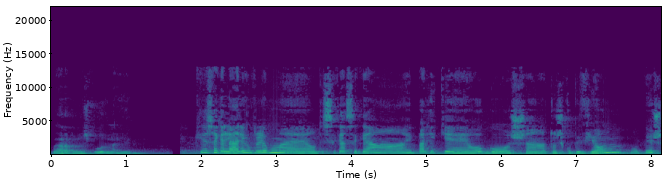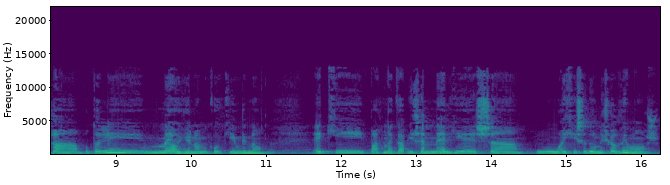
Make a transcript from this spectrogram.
πάρα πολλές που μπορεί να γίνουν. Κύριε Σακελαρίου, βλέπουμε ότι σιγά σιγά υπάρχει και ο όγκος των σκουπιδιών, ο οποίος αποτελεί νέο υγειονομικό κίνδυνο. Εκεί υπάρχουν κάποιες ενέργειες που έχει συντονίσει ο Δήμος.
